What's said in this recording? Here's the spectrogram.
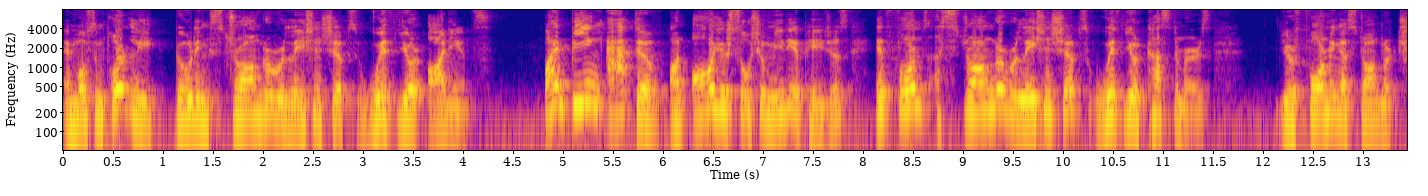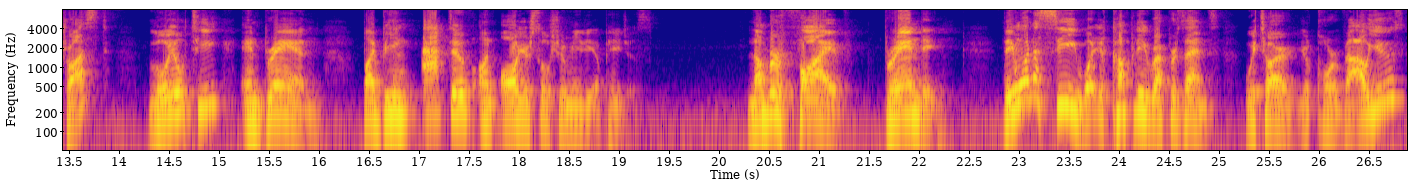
And most importantly, building stronger relationships with your audience. By being active on all your social media pages, it forms a stronger relationships with your customers. You're forming a stronger trust, loyalty, and brand by being active on all your social media pages. Number five, branding. They want to see what your company represents, which are your core values,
